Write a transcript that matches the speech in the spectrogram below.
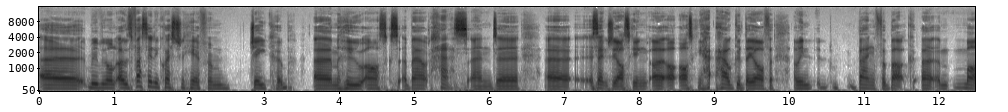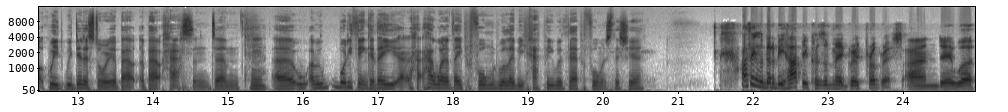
uh, moving on, oh, there's a fascinating question here from Jacob. Um, who asks about Haas and uh, uh, essentially asking uh, asking how good they are for I mean bang for buck. Uh, um, Mark, we we did a story about about Haas and um, uh, w- I mean, what do you think? Are they uh, how well have they performed? Will they be happy with their performance this year? I think they're going to be happy because they've made great progress, and they were,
